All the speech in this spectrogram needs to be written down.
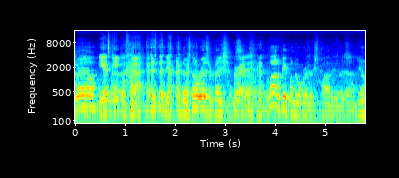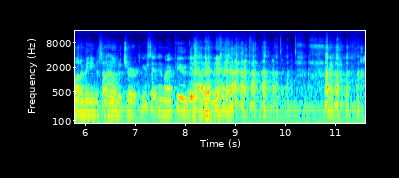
well, He has uh, people for that. There's no reservations. Right. So a lot of people know where their spot is. Yeah. You know what I mean? It's like Uh-huh. going to church. You're sitting in my pew. Get out of there.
